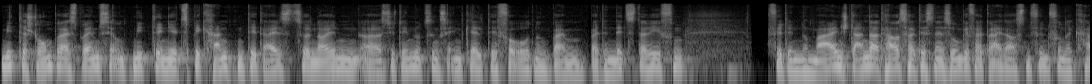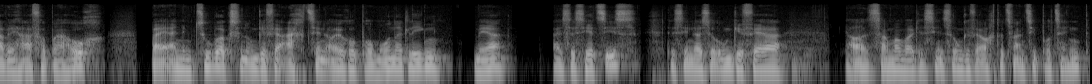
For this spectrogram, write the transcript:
mit der Strompreisbremse und mit den jetzt bekannten Details zur neuen äh, Systemnutzungsentgelteverordnung beim, bei den Netztarifen für den normalen Standardhaushalt ist es ungefähr 3500 kWh Verbrauch bei einem Zuwachs von ungefähr 18 Euro pro Monat liegen, mehr als es jetzt ist. Das sind also ungefähr, ja, sagen wir mal, das sind so ungefähr 28 Prozent.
